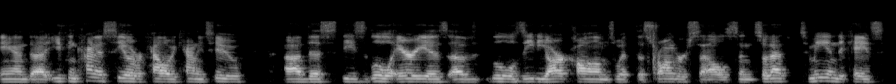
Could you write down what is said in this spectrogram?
and uh, you can kind of see over Calloway County too, uh, this these little areas of little ZDR columns with the stronger cells. And so that to me indicates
